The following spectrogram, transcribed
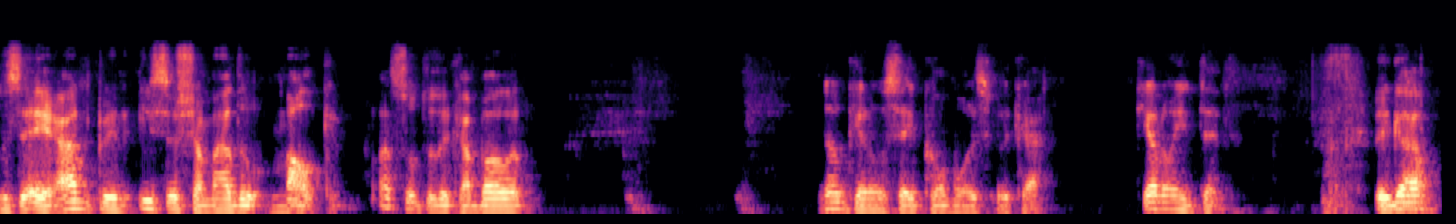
no Zeir Anpin, isso é chamado Malka. O assunto de Kabbalah não que eu não sei como explicar, que eu não entendo. Legal.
